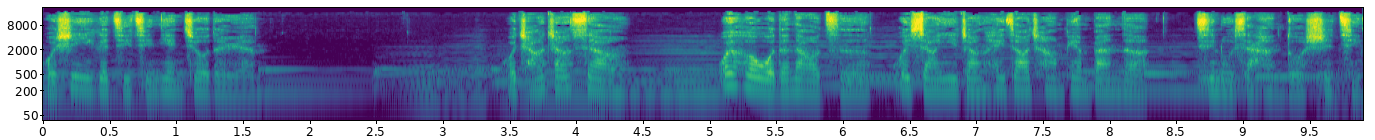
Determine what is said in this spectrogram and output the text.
我是一个极其念旧的人。我常常想，为何我的脑子会像一张黑胶唱片般的记录下很多事情？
